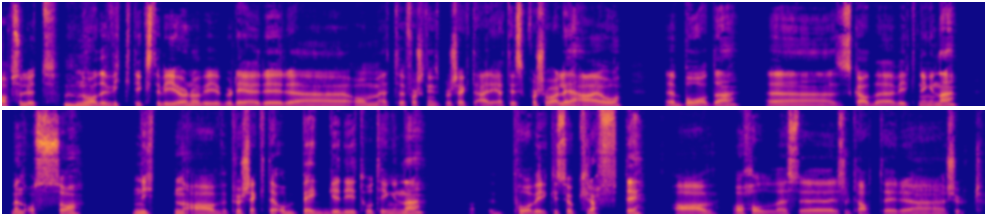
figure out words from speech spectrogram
Absolutt. Mm. Noe av det viktigste vi gjør når vi vurderer eh, om et forskningsprosjekt er etisk forsvarlig, er jo eh, både eh, skadevirkningene, men også nytten av prosjektet. Og begge de to tingene påvirkes jo kraftig av å holde eh, resultater eh, skjult.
